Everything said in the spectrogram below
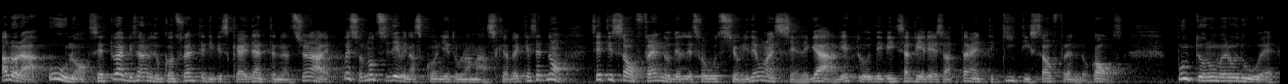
Allora, uno, se tu hai bisogno di un consulente di fiscalità internazionale, questo non si deve nascondere dietro una maschera, perché se no, se ti sta offrendo delle soluzioni, devono essere legali e tu devi sapere esattamente chi ti sta offrendo cosa. Punto numero due,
